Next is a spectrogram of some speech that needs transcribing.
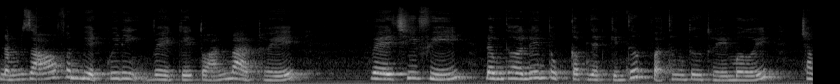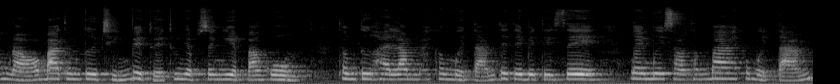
Nắm rõ phân biệt quy định về kế toán và thuế về chi phí, đồng thời liên tục cập nhật kiến thức và thông tư thuế mới. Trong đó, ba thông tư chính về thuế thu nhập doanh nghiệp bao gồm Thông tư 25/2018 TT-BTC ngày 16 tháng 3 2018,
